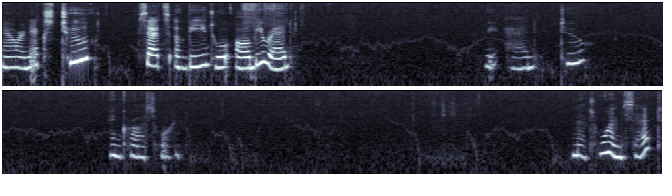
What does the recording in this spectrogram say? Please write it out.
Now our next two sets of beads will all be red we add 2 and cross 1. And that's one set.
